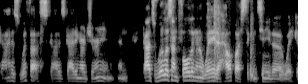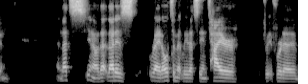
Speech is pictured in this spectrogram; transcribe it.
god is with us god is guiding our journey and, and god's will is unfolding in a way to help us to continue to awaken and that's you know that that is right ultimately that's the entire if, if we're to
